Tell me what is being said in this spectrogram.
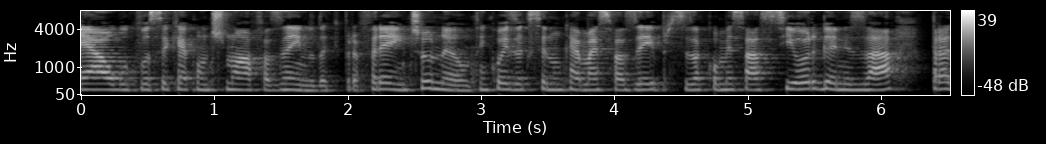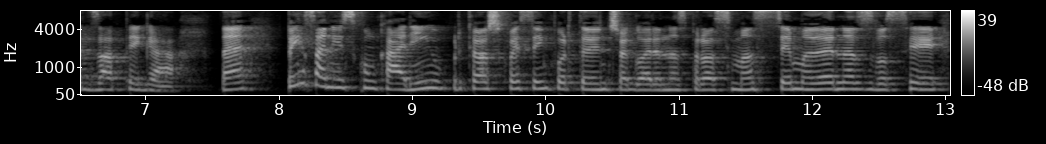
é algo que você quer continuar fazendo daqui para frente ou não? Tem coisa que você não quer mais fazer e precisa começar a se organizar para desapegar, né? Pensa nisso com carinho, porque eu acho que vai ser importante agora nas próximas semanas você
